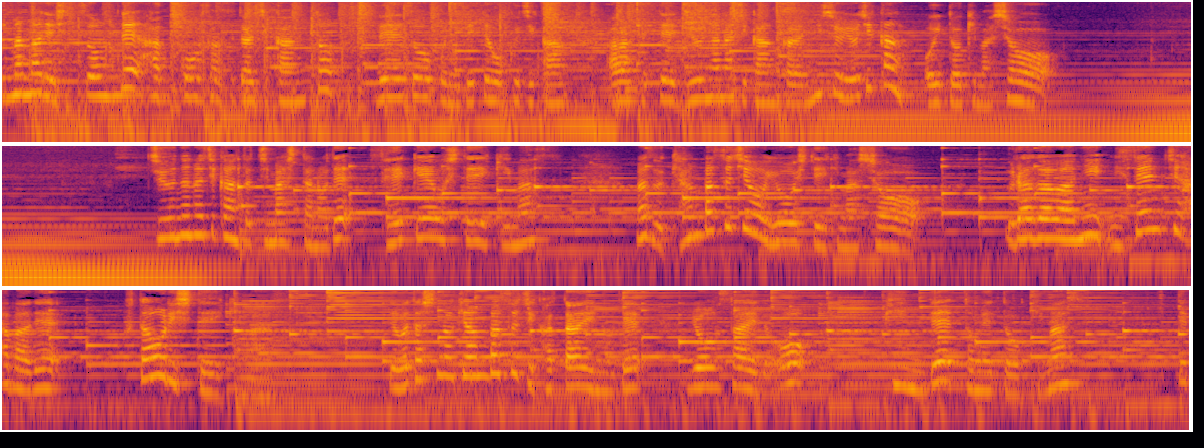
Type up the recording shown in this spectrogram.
今まで室温で発酵させた時間と冷蔵庫に入れておく時間合わせて17時間から24時間置いておきましょう。17時間経ちましたので成形をしていきます。まずキャンバス地を用意していきましょう。裏側に2センチ幅で蓋折りしていきます。で私のキャンバス地硬いので両サイドをピンで留めておきます。で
